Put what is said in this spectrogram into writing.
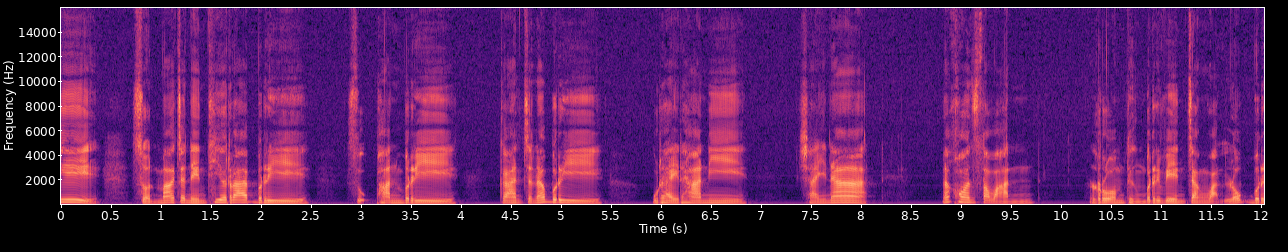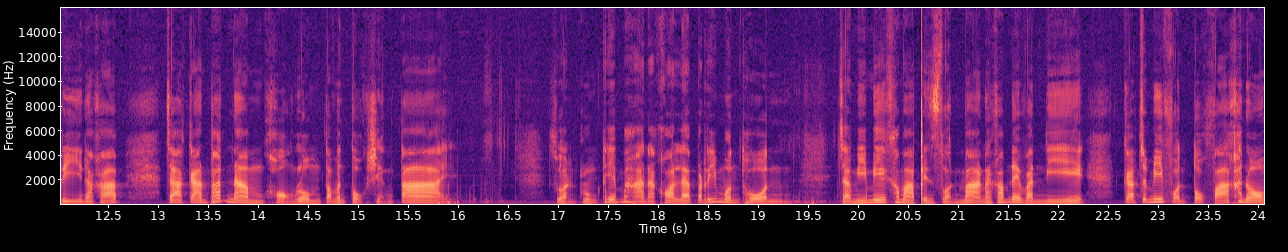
ที่ ส่วนมากจะเน้นที่ราชบุรี สุพรรณบุรี กาญจนบุรี อุทัยธานี ชัยนาท นครสวรรค์รวมถึงบริเวณจังหวัดลบบุรีนะครับ จากการพัดนำของลมตะวันตกเฉียงใต้ ส่วนกรุงเทพมหานครและปริมณฑลจะมีเมฆเข้ามาเป็นส่วนมากนะครับในวันนี้ กับจะมีฝนตกฟ้าขนอง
